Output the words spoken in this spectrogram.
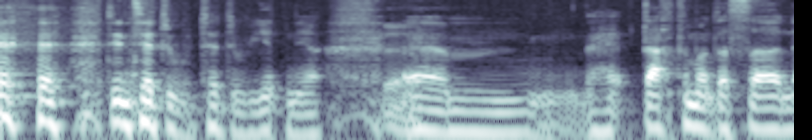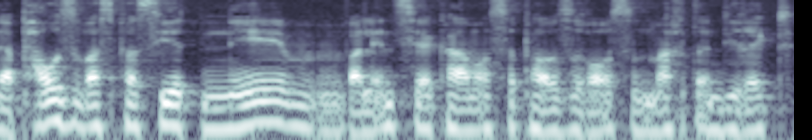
den Tätow Tätowierten, ja. ja. Ähm, dachte man, dass da in der Pause was passiert? Nee, Valencia kam aus der Pause raus und macht dann direkt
